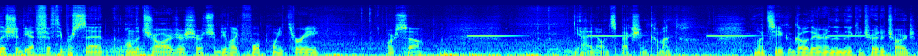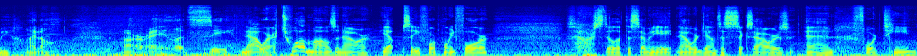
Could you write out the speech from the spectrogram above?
This should be at 50% on the charger, so it should be like 4.3 or so. Yeah, I know inspection, come on. Let's see, you could go there and then they could try to charge me. I know. All right, let's see. Now we're at 12 miles an hour. Yep, see, 4.4. So we're still at the 78. Now we're down to 6 hours and 14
